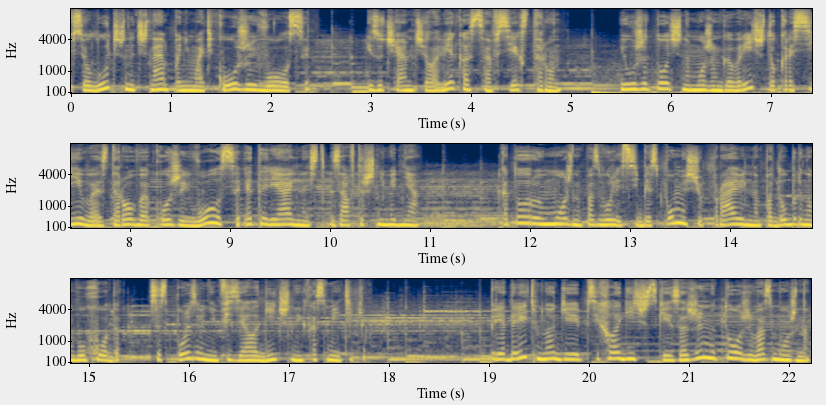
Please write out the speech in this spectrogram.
все лучше начинаем понимать кожу и волосы, изучаем человека со всех сторон. И уже точно можем говорить, что красивая, здоровая кожа и волосы – это реальность завтрашнего дня, которую можно позволить себе с помощью правильно подобранного ухода с использованием физиологичной косметики. Преодолеть многие психологические зажимы тоже возможно.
